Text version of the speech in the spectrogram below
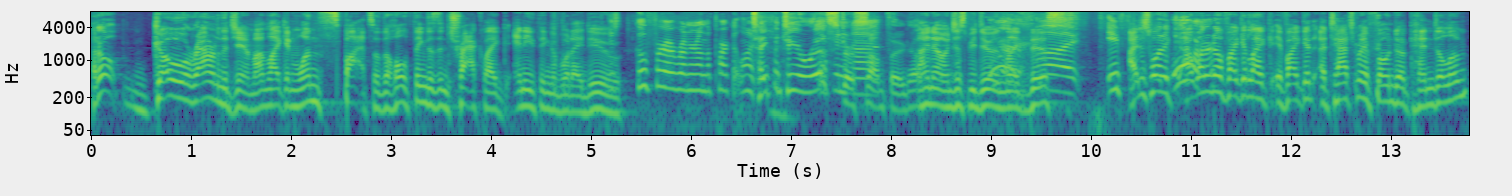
I don't go around in the gym. I'm like in one spot, so the whole thing doesn't track like anything of what I do. Just Go for a run around the park at lunch. Tape it to your wrist can, or uh, something. I know, and just be doing like this. Uh, if I just want to. I want to know if I could like if I could attach my phone to a pendulum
